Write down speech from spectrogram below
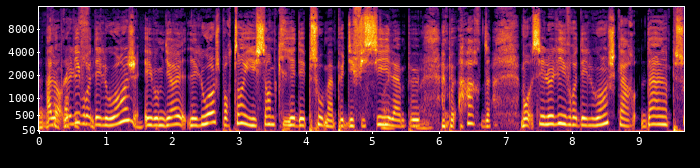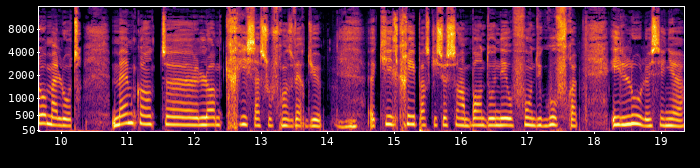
On Alors, le livre des louanges, et vous me direz, les louanges, pourtant, il semble qu'il y ait des psaumes un peu difficiles, Ouais, un peu, ouais. un peu hard. Bon, c'est le livre des louanges, car d'un psaume à l'autre, même quand euh, l'homme crie sa souffrance vers Dieu, Mhm. euh, qu'il crie parce qu'il se sent abandonné au fond du gouffre, il loue le Seigneur.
